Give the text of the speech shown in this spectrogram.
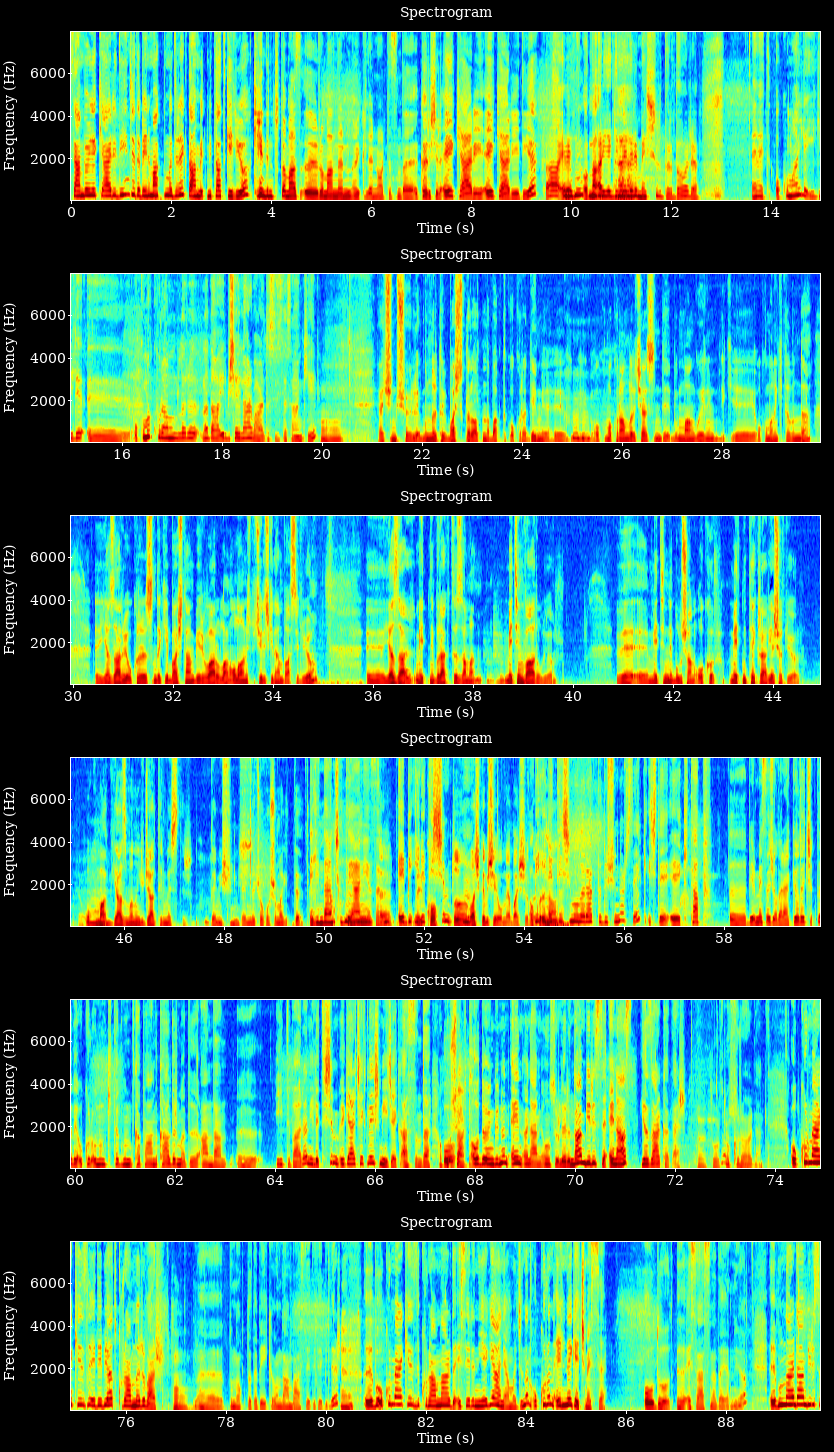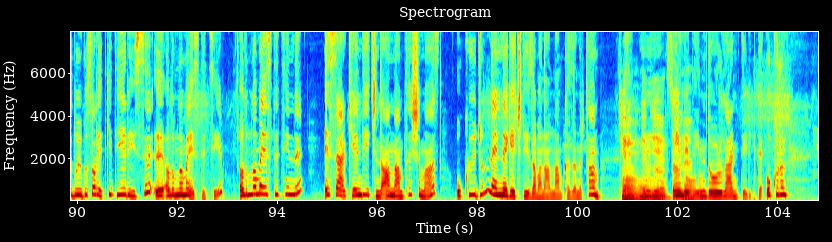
Sen böyle kari deyince de benim aklıma direkt Ahmet Mithat geliyor. Kendini tutamaz e, romanlarının öykülerinin ortasında karışır. Ey kari, ey kari diye. Aa, evet onunla araya girmeleri meşhurdur doğru. Evet okumayla ilgili e, okuma kuramlarına dair bir şeyler vardı sizde sanki. Hı hı. Ya şimdi şöyle bunları tabii başlıklar altında baktık okura değil mi? Ee, hı hı. Okuma kuramları içerisinde bu Manguel'in e, okumanın kitabında e, yazar ve okur arasındaki baştan beri var olan olağanüstü çelişkiden bahsediyor. E, yazar metni bıraktığı zaman metin var oluyor. Ve e, metinle buluşan okur metni tekrar yaşatıyor. Okumak hmm. yazmanın yüceltilmesidir demiş. demiş. Benim de çok hoşuma gitti. Elinden çıktı yani yazarın. Evet. E, bir iletişim koptu, hı. başka bir şey olmaya başladı. Okurun bir iletişim oldu. olarak da düşünürsek işte e, kitap e, bir mesaj olarak yola çıktı ve okur onun kitabın kapağını kaldırmadığı andan e, itibaren iletişim e, gerçekleşmeyecek aslında. Okur o, şart. O döngünün en önemli unsurlarından birisi en az yazar kadar. Evet doğru diyorsun. Okur oradan okur merkezli edebiyat kuramları var. Ee, bu noktada belki ondan bahsedilebilir. Evet. Ee, bu okur merkezli kuramlar da eserin yegane amacının okurun eline geçmesi olduğu e, esasına dayanıyor. E, bunlardan birisi duygusal etki, diğeri ise e, alımlama estetiği. Alımlama estetiğinde eser kendi içinde anlam taşımaz, okuyucunun eline geçtiği zaman anlam kazanır. Tam Kerem'in dediği. söylediğini doğrular nitelikte. Okurun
